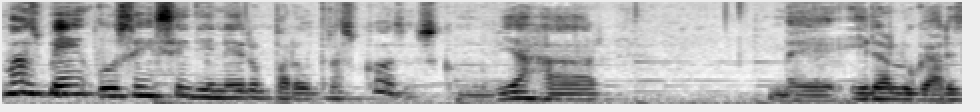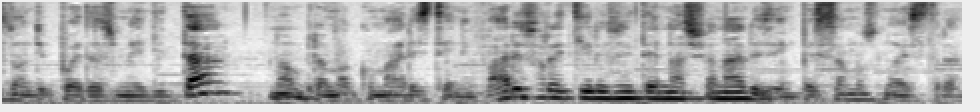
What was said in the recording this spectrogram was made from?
Mas bem, usem esse dinheiro para outras coisas, como viajar, ir a lugares onde puedas meditar. ¿no? Brahma Kumaris tem vários retiros internacionais. Empezamos nossa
